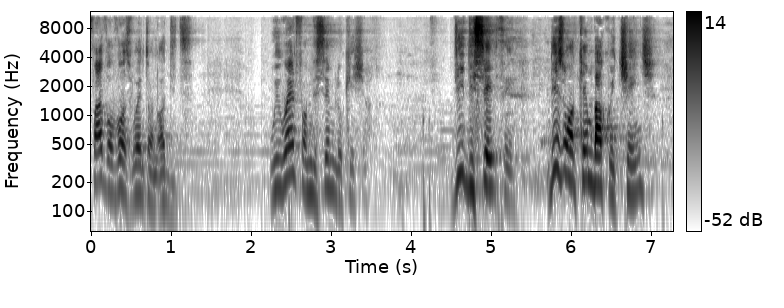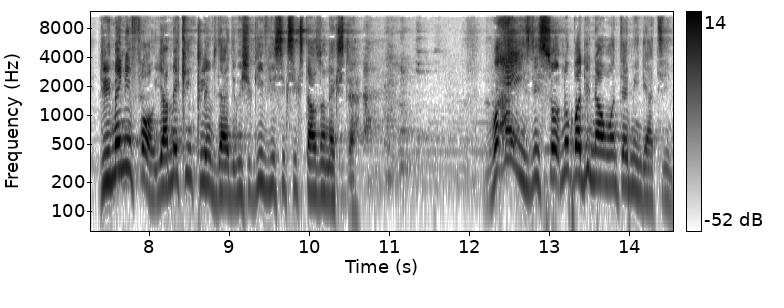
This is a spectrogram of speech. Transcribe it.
five of us went on audit. We went from the same location, did the same thing. This one came back with change. The remaining four, you are making claims that we should give you six, 6,000 extra. Why is this so? Nobody now wanted me in their team.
